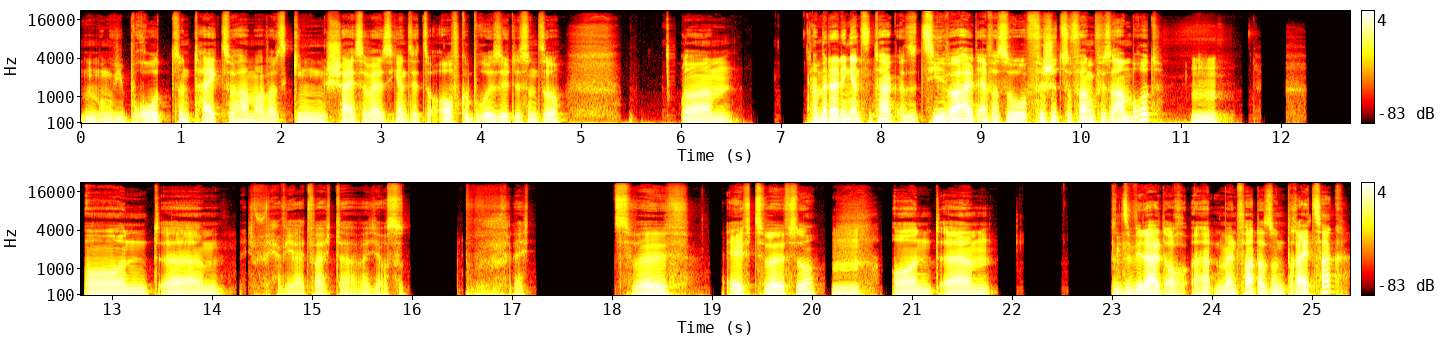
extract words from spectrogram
irgendwie Brot, so einen Teig zu haben, aber es ging scheiße, weil es die ganze Zeit so aufgebröselt ist und so. Ähm, haben wir da den ganzen Tag, also Ziel war halt einfach so Fische zu fangen fürs Armbrot. Mhm. Und ähm, ja, wie alt war ich da? War ich auch so vielleicht zwölf, elf, zwölf so. Mhm. Und ähm, dann sind wir da halt auch, hatten mein Vater so einen Dreizack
